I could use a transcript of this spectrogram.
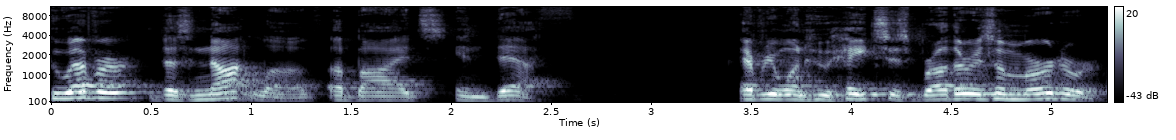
Whoever does not love abides in death. Everyone who hates his brother is a murderer,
